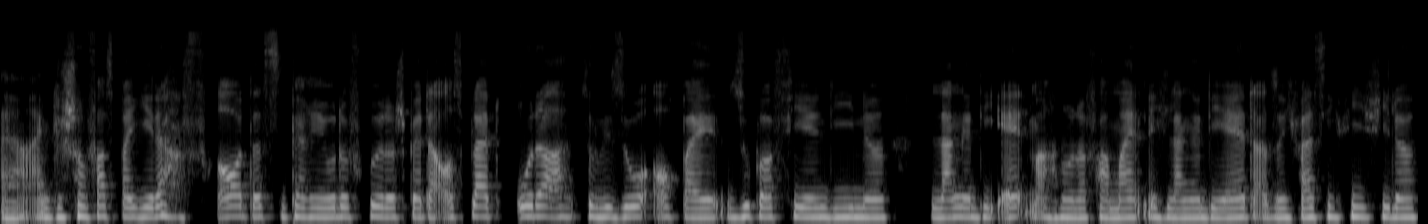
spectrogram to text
ja, eigentlich schon fast bei jeder Frau, dass die Periode früher oder später ausbleibt oder sowieso auch bei super vielen, die eine lange Diät machen oder vermeintlich lange Diät. Also ich weiß nicht, wie viele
